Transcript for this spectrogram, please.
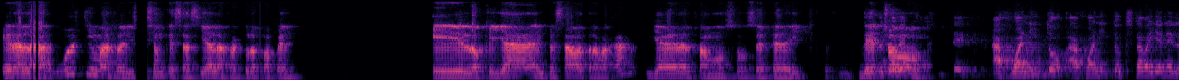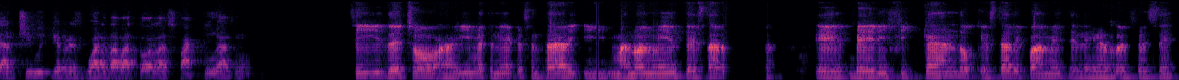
era la última revisión que se hacía a la factura papel. Eh, lo que ya empezaba a trabajar ya era el famoso CFDI. De hecho... A Juanito, a Juanito que estaba ya en el archivo y que resguardaba todas las facturas, ¿no? Sí, de hecho ahí me tenía que sentar y manualmente estar eh, verificando que está adecuadamente el RFC.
